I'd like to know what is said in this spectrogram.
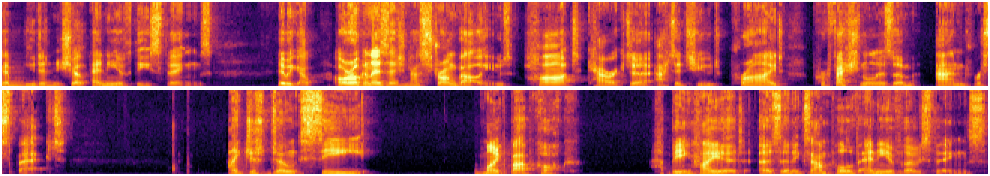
okay, you didn't show any of these things. Here we go. Our organization has strong values heart, character, attitude, pride, professionalism, and respect. I just don't see Mike Babcock being hired as an example of any of those things.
